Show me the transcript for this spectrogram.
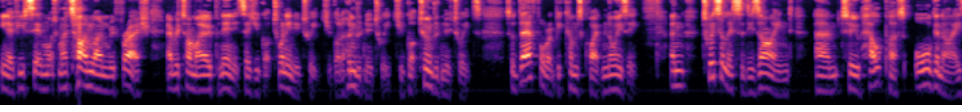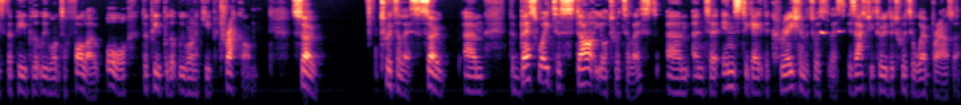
you know, if you sit and watch my timeline refresh, every time I open in, it says you've got 20 new tweets, you've got 100 new tweets, you've got 200 new tweets. So therefore, it becomes quite noisy. And Twitter lists are designed um, to help us organize the people that we want to follow or the people that we want to keep a track on. So, Twitter lists. So, um, the best way to start your Twitter list um, and to instigate the creation of a Twitter list is actually through the Twitter web browser.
